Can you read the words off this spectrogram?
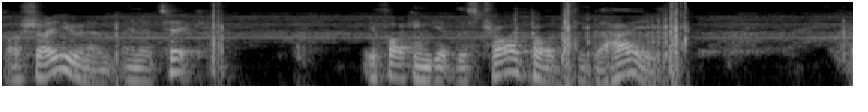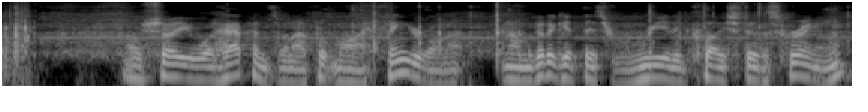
I'll show you in a, in a tick if I can get this tripod to behave. I'll show you what happens when I put my finger on it. And I'm going to get this really close to the screen,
